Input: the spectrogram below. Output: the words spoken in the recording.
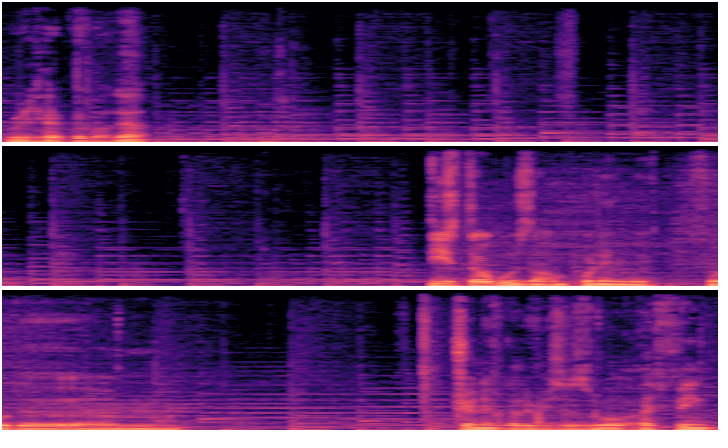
Really happy about that. These doubles that I'm pulling with for the um, trainer galleries as well. I think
